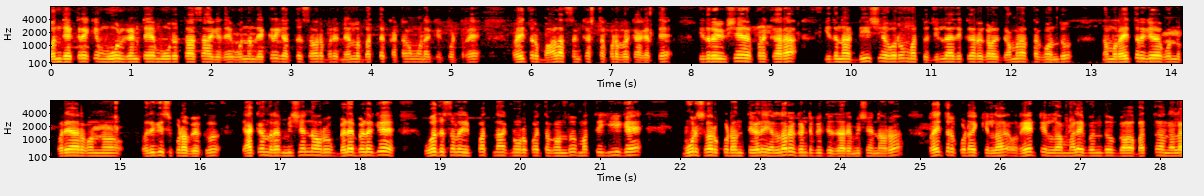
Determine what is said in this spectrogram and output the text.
ಒಂದು ಎಕರೆಗೆ ಮೂರು ಗಂಟೆ ಮೂರು ತಾಸು ಆಗಿದೆ. ಒಂದೊಂದು ಎಕರೆಗೆ ಹತ್ತು ಸಾವಿರ ಬರೀ ನೆಲ್ಲು ಭತ್ತ ಕಟಾವು ಮಾಡೋಕ್ಕೆ ಕೊಟ್ಟರೆ ರೈತರು ಭಾಳ ಸಂಕಷ್ಟ ಪಡಬೇಕಾಗತ್ತೆ ಇದರ ವಿಷಯ ಪ್ರಕಾರ ಇದನ್ನು ಡಿ ಸಿ ಅವರು ಮತ್ತು ಜಿಲ್ಲಾಧಿಕಾರಿಗಳ ಗಮನ ತಗೊಂಡು ನಮ್ಮ ರೈತರಿಗೆ ಒಂದು ಪರಿಹಾರವನ್ನು ಒದಗಿಸಿಕೊಡಬೇಕು ಯಾಕಂದರೆ ಮಿಷನ್ ಅವರು ಬೆಳೆ ಬೆಳೆಗೆ ಹೋದ ಸಲ ಇಪ್ಪತ್ನಾಲ್ಕು ನೂರು ರೂಪಾಯಿ ತಗೊಂಡು ಮತ್ತು ಹೀಗೆ ಮೂರು ಸಾವಿರ ಕೊಡು ಅಂತೇಳಿ ಎಲ್ಲರೂ ಗಂಟು ಬಿದ್ದಿದ್ದಾರೆ ಮಿಷನ್ ಅವರು. ರೈತರು ಕೊಡೋಕ್ಕಿಲ್ಲ, ರೇಟ್ ಇಲ್ಲ, ಮಳೆ ಬಂದು ಬ ಭತ್ತ ನೆಲ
